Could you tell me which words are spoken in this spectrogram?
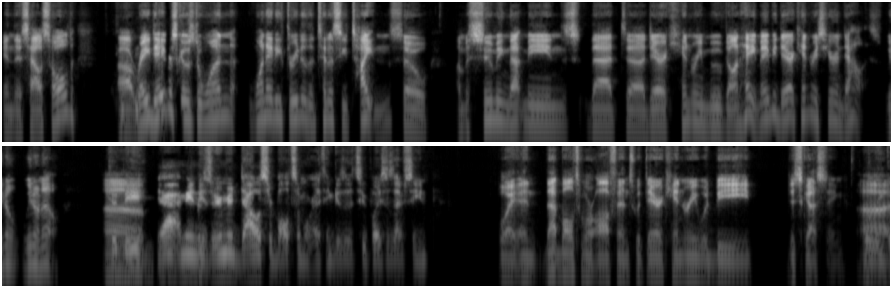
in this household. Uh, Ray Davis goes to one 183 to the Tennessee Titans. So I'm assuming that means that uh, Derrick Henry moved on. Hey, maybe Derrick Henry's here in Dallas. We don't we don't know. Could be. Um, Yeah, I mean, these rumored Dallas or Baltimore, I think, is the two places I've seen. Boy, and that Baltimore offense with Derrick Henry would be disgusting. Uh,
